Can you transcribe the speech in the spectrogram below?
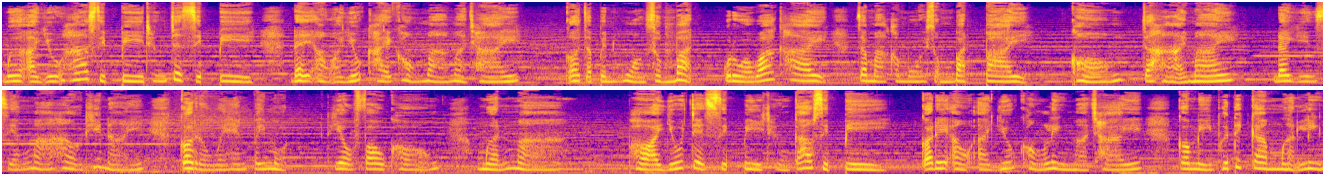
เมื่ออายุ 50 ปีถึง 70 ปี ได้เอาอายุไขของหมามาใช้ ก็จะเป็นห่วงสมบัติ กลัวว่าใครจะมาขโมยสมบัติไป ของจะหายไหมได้ยินเสียงหมาเห่าที่ไหน ก็ระแวงไปหมด เที่ยวเฝ้าของเหมือนหมา พออายุ 70 ปีถึง 90 ปี ก็ได้เอาอายุของลิงมาใช้ ก็มีพฤติกรรมเหมือนลิง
